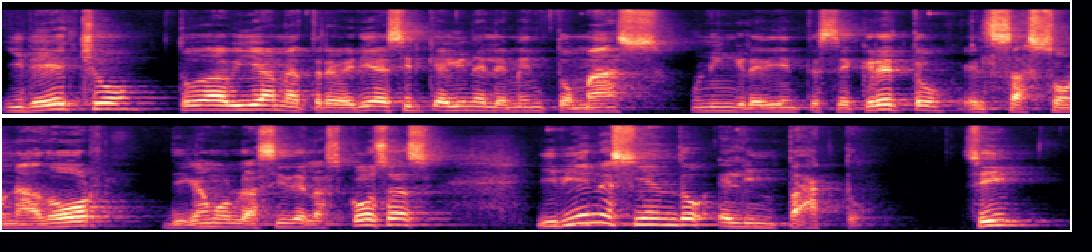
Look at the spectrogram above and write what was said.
y de hecho todavía me atrevería a decir que hay un elemento más, un ingrediente secreto, el sazonador, digámoslo así, de las cosas, y viene siendo el impacto. ¿Sí?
